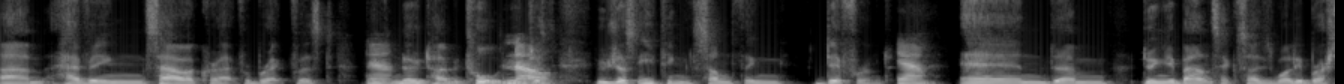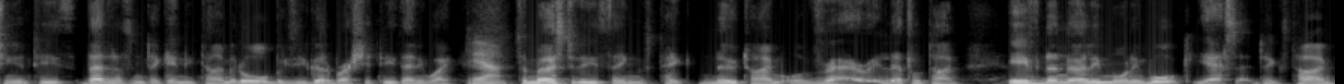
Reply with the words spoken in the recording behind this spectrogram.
Um, having sauerkraut for breakfast Yeah. no time at all. No. You're, just, you're just eating something different. Yeah. And um, doing your balance exercises while you're brushing your teeth, that doesn't take any time at all because you've got to brush your teeth anyway. Yeah. So most of these things take no time or very little time. Even an early morning walk, yes, that takes time.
